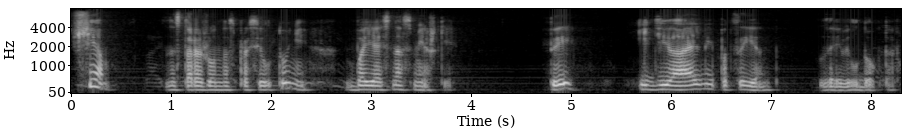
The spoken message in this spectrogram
«С чем?» — настороженно спросил Тони, боясь насмешки. «Ты идеальный пациент», — заявил доктор.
